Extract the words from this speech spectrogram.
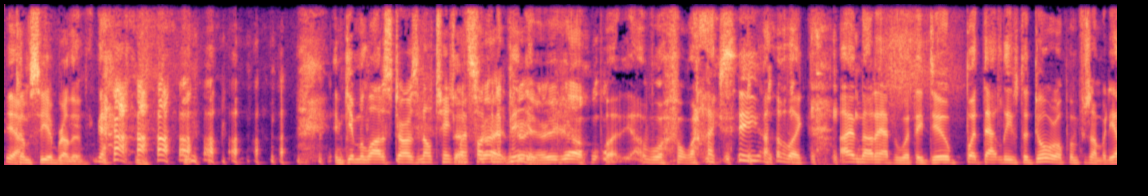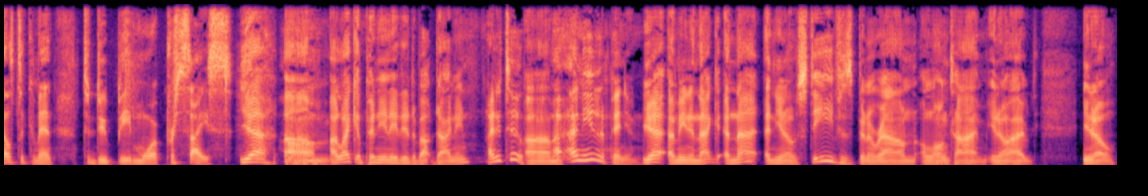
Yeah. come see a brother. and give them a lot of stars, and I'll change my fucking opinion. There you go. But uh, for what I see, I'm like, I'm not happy with what they do. But that leaves the door open for somebody else to come in to do be more precise. Yeah, um, I like opinionated about dining. I do too. I, I need an opinion. Yeah, I mean, and that and that and you know, Steve has been around a long time. You know, I, you know,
